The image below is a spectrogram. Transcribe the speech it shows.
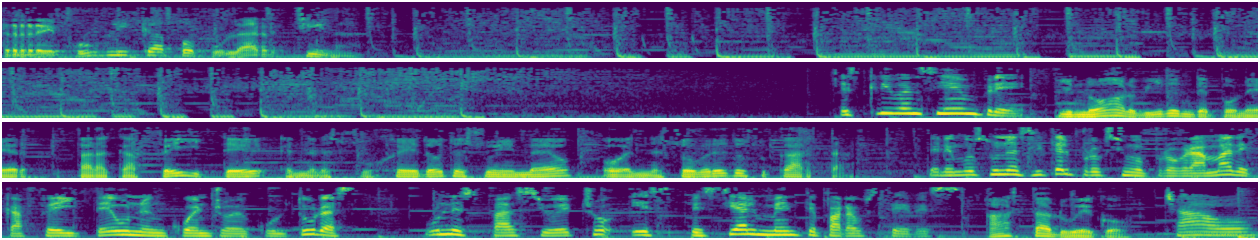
República Popular China. Escriban siempre. Y no olviden de poner para café y té en el sujeto de su email o en el sobre de su carta. Tenemos una cita el próximo programa de Café y Té, un encuentro de culturas, un espacio hecho especialmente para ustedes. Hasta luego. Chao.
